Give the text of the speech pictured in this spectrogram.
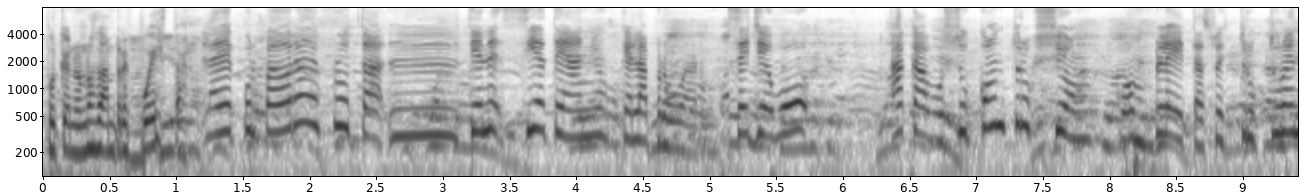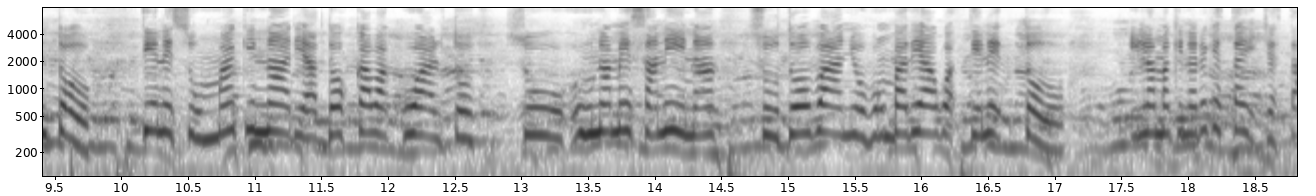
porque no nos dan respuesta. La despulpadora de fruta tiene siete años que la aprobaron. Se llevó a cabo su construcción completa, su estructura en todo. Tiene su maquinaria, dos cavacuartos, su, una mezanina, sus dos baños, bomba de agua, tiene todo. Y la maquinaria que está ahí ya está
